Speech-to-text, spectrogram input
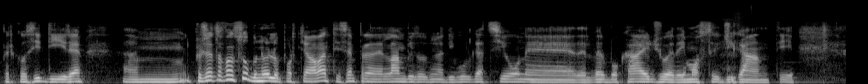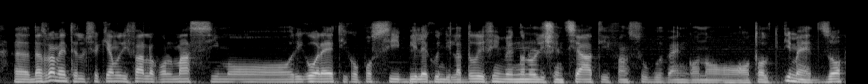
per così dire. Um, il progetto Fansub noi lo portiamo avanti sempre nell'ambito di una divulgazione del verbo kaiju e dei mostri giganti. Uh, naturalmente cerchiamo di farlo con il massimo rigore etico possibile, quindi laddove i film vengono licenziati, i fansub vengono tolti di mezzo.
